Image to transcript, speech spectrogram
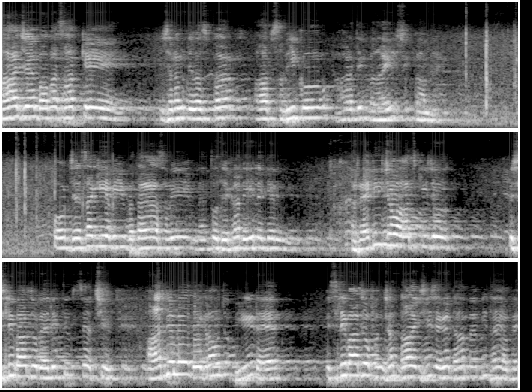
आज बाबा साहब के जन्म दिवस पर आप सभी को हार्दिक बधाई शुभकामनाएँ। और जैसा कि अभी बताया, सभी मैं तो देखा नहीं, लेकिन रैली जो आज की जो, पिछली बार जो रैली थी, उससे अच्छी। आज भी मैं देख रहा हूँ, जो भीड़ है, पिछली बार जो फ़ंक्शन था, इसी जगह था, मैं भी था यहाँ पे।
